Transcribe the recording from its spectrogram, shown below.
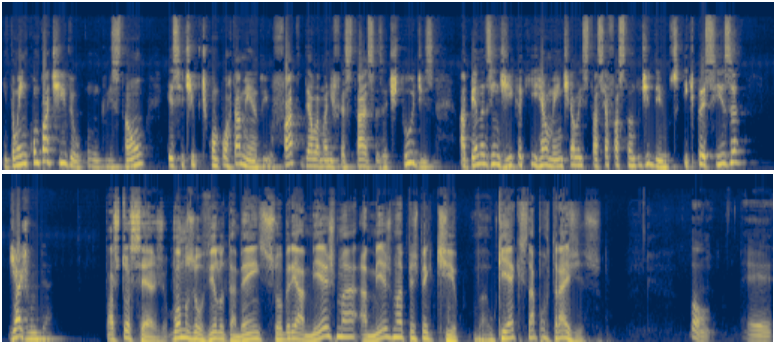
Então é incompatível com um cristão esse tipo de comportamento. E o fato dela manifestar essas atitudes apenas indica que realmente ela está se afastando de Deus e que precisa de ajuda. Pastor Sérgio, vamos ouvi-lo também sobre a mesma a mesma perspectiva. O que é que está por trás disso? Bom, é,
